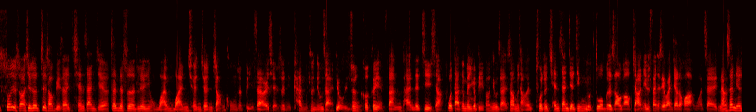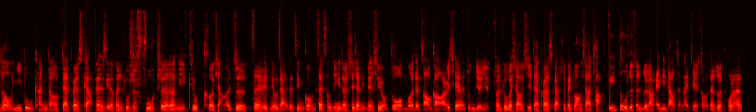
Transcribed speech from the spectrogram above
说句实话，其实这场比赛前三节真的是猎鹰完完全全掌控着比赛，而且是你看不出牛仔有任何可以翻盘的迹象。我打这么一个比方，牛仔上半场或者前三节进攻有多么的糟糕。假如你是 Fantasy 玩家的话，我在两三年之后一度看到 DePrisco Fantasy 的分数是负值的，那你就可想而知，在牛仔的进攻在曾经一段时间里面是有多么的糟糕。而且中间也传出个消息，DePrisco 是被撞下场，一度是甚至让 Andy Dalton 来接手，但是后来。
